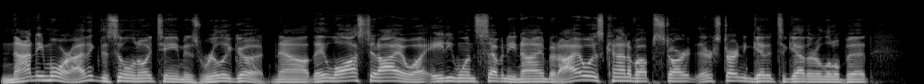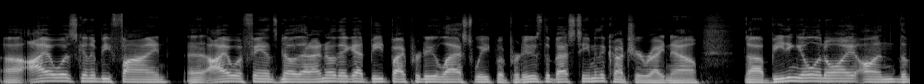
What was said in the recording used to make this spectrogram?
Not anymore. I think this Illinois team is really good. Now, they lost at Iowa 81 79, but Iowa's kind of upstart. They're starting to get it together a little bit. Uh, Iowa's going to be fine. Uh, Iowa fans know that. I know they got beat by Purdue last week, but Purdue's the best team in the country right now. Uh, beating Illinois on the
